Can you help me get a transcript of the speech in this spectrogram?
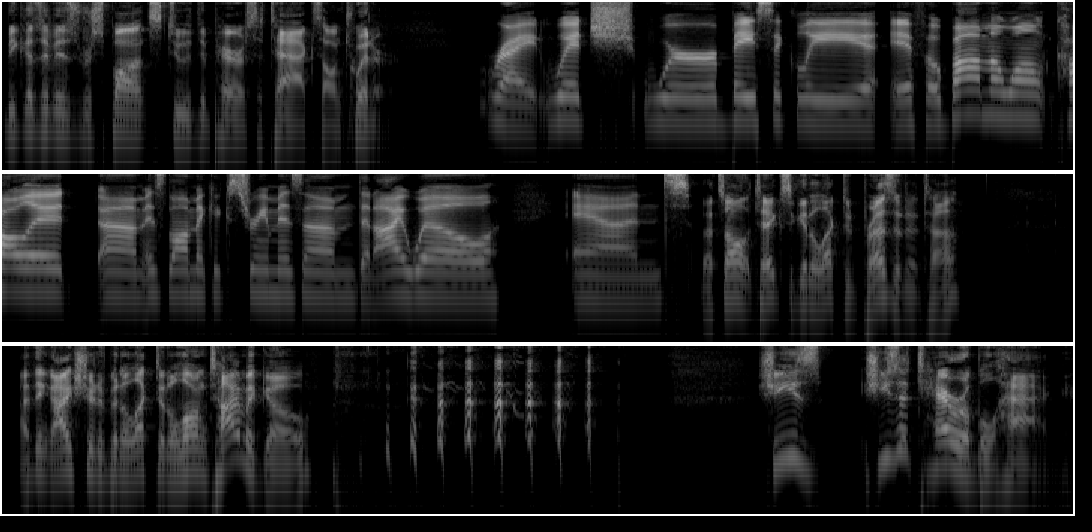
Because of his response to the Paris attacks on Twitter. Right, which were basically if Obama won't call it um, Islamic extremism, then I will. And That's all it takes to get elected president, huh? I think I should have been elected a long time ago. she's she's a terrible hag.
